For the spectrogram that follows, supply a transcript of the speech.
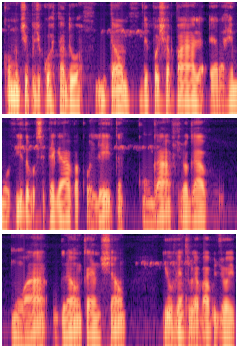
como um tipo de cortador. Então, depois que a palha era removida, você pegava a colheita com um garfo, jogava no ar o grão caía no chão e o vento levava o joio.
